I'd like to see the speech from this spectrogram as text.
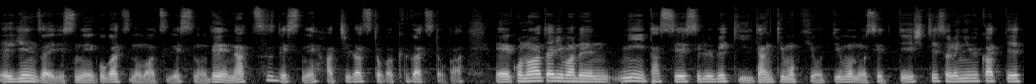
え現在ですね、5月の末ですので、夏ですね、8月とか9月とか、えこのあたりまでに達成するべき短期目標っていうものを設定して、それに向かって、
